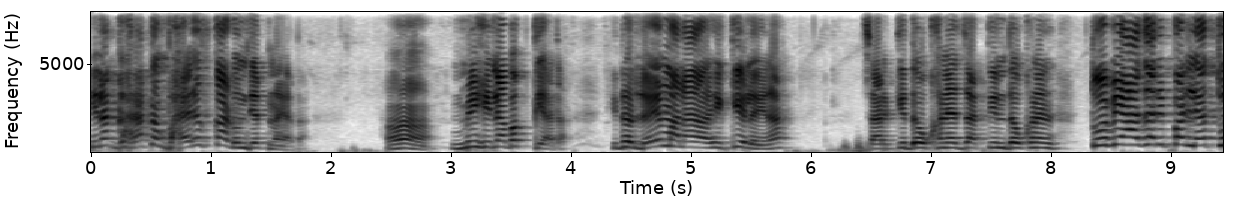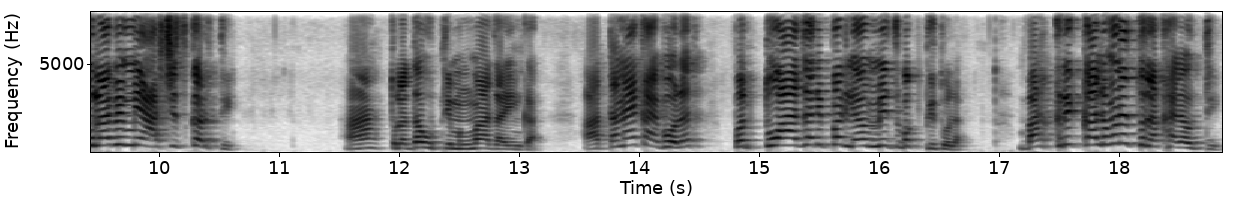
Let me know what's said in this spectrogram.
हिला घरातनं बाहेरच काढून देत नाही आता. हां मी हिला बघते आता. हिनं लय मला हे केलंय ना. सारखी दवाखान्यात जातीन दवाखान्यात तू बी आजारी पडल्या तुला बी मी अशीच करते. हा? तुला दवती मग माझा इंगा. आता नाही काय बोलत पण तू आजारी पडल्यावर मीच बघते तुला. भाकरी काल कालवूनच तुला खायला होती.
